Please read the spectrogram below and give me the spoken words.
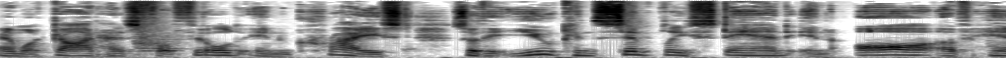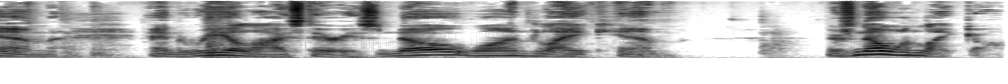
and what God has fulfilled in Christ so that you can simply stand in awe of Him and realize there is no one like Him. There's no one like God.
